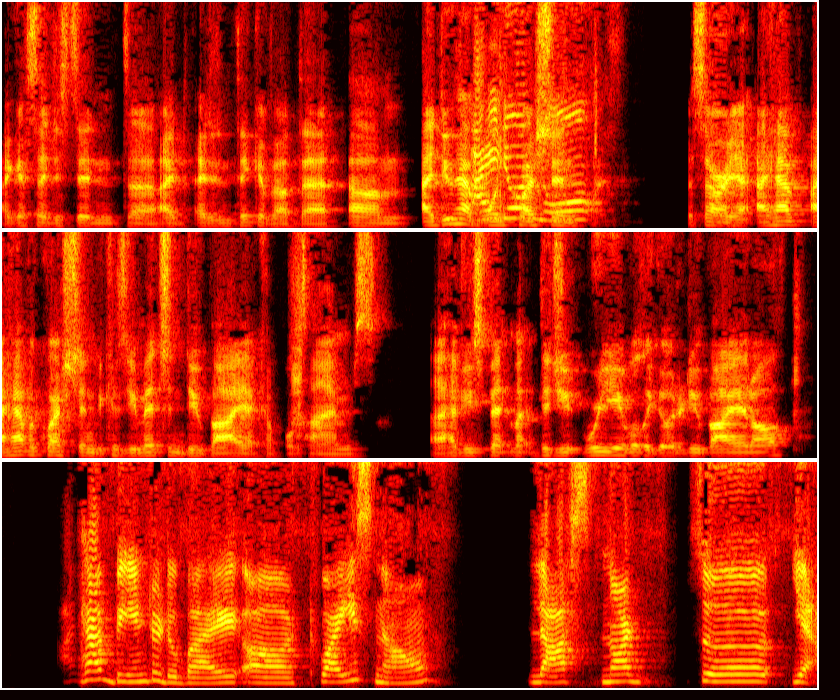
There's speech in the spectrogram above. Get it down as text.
I guess I just didn't uh, I I didn't think about that. Um, I do have I one question. know. Sorry, I have I have a question because you mentioned Dubai a couple times. Uh, have you spent? mu- Did you were you able to go to Dubai at all? I have been to Dubai uh, twice now. Last, not so, yeah,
